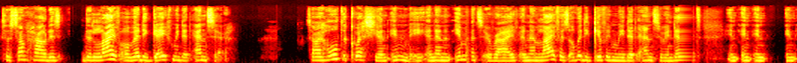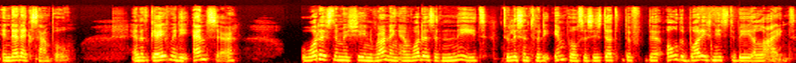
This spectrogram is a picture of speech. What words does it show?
So somehow this the life already gave me that answer so I hold the question in me and then an image arrive and then life is already giving me that answer in that in in in in, in that example. And it gave me the answer. What is the machine running and what does it need to listen to the impulses is that the, the all the bodies needs to be aligned.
